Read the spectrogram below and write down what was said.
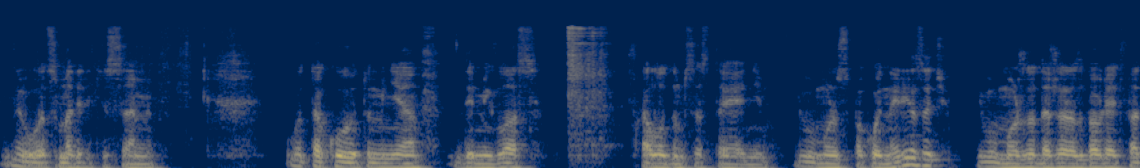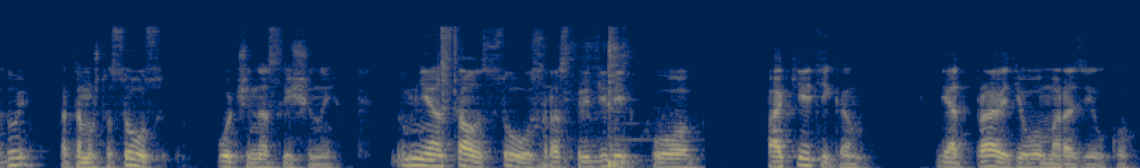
Ну вот, смотрите сами. Вот такой вот у меня демиглаз в холодном состоянии. Его можно спокойно резать, его можно даже разбавлять водой, потому что соус очень насыщенный. Мне осталось соус распределить по пакетикам и отправить его в морозилку.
